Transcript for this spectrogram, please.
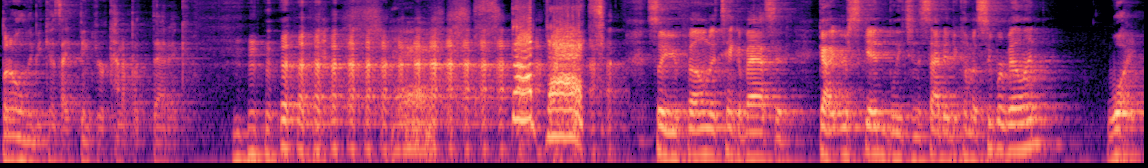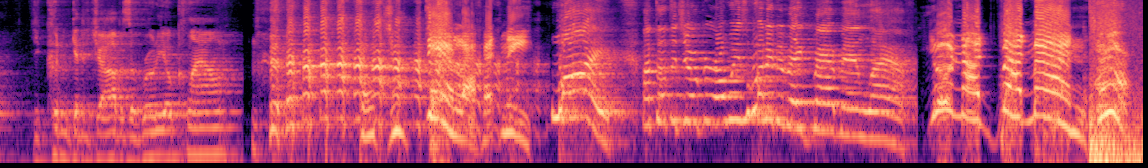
But only because I think you're kind of pathetic. Stop that! So you fell in a tank of acid, got your skin bleached, and decided to become a supervillain? What? You couldn't get a job as a rodeo clown? Don't you dare laugh at me! Why? I thought the Joker always wanted to make Batman laugh. You're not Batman!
